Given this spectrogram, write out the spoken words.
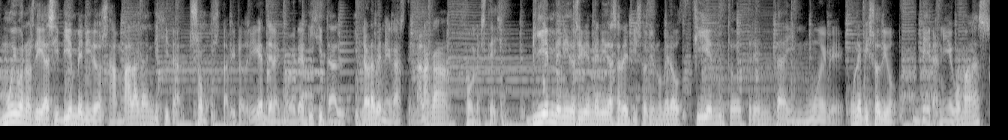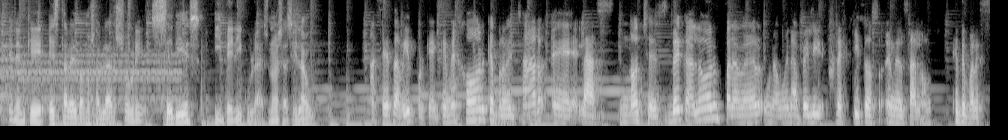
Muy buenos días y bienvenidos a Málaga en Digital. Somos David Rodríguez de la Inmobiliaria Digital y Laura Venegas de Málaga Home Staging. Bienvenidos y bienvenidas al episodio número 139, un episodio veraniego más en el que esta vez vamos a hablar sobre series y películas. ¿No es así, Lau? Así es, David, porque qué mejor que aprovechar eh, las noches de calor para ver una buena peli fresquitos en el salón. ¿Qué te parece?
